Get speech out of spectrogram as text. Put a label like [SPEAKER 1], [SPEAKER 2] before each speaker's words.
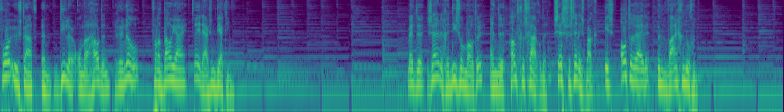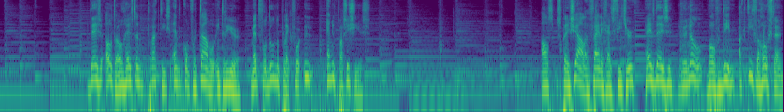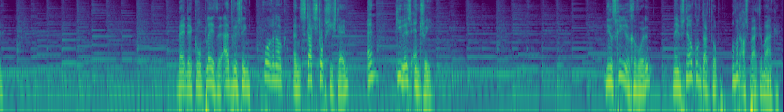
[SPEAKER 1] Voor u staat een dealer onderhouden Renault van het bouwjaar 2013. Met de zuinige dieselmotor en de handgeschakelde 6-versnellingsbak is autorijden een waar genoegen. Deze auto heeft een praktisch en comfortabel interieur met voldoende plek voor u en uw passagiers. Als speciale veiligheidsfeature heeft deze Renault bovendien actieve hoofdsteunen. Bij de complete uitrusting horen ook een start-stop systeem en keyless entry. Nieuwsgierig geworden? Neem snel contact op om een afspraak te maken.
